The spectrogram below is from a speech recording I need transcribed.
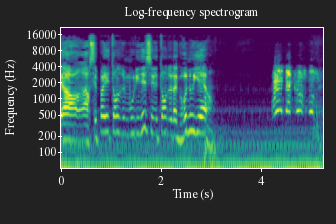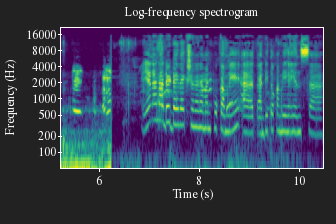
alors, alors c'est pas les temps de Moulinet, c'est les temps de la Grenouillère. Ouais, d'accord, je m'en suis douté. Alors, Ayan, another direction na naman po kami at andito kami ngayon sa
